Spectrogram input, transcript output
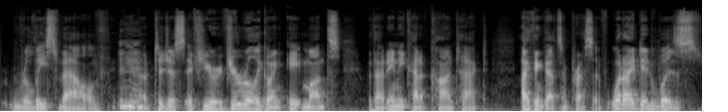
release valve. You mm-hmm. know, to just if you're if you're really going eight months without any kind of contact, I think that's impressive. What I did was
